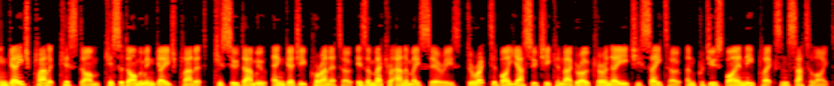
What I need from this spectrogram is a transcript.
Engage Planet Kisdam Kisadamu Engage Planet, Kisudamu, Engeji Puraneto is a mecha anime series, directed by Yasuchika Nagaoka and Eiichi Sato, and produced by Aniplex and Satelight.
